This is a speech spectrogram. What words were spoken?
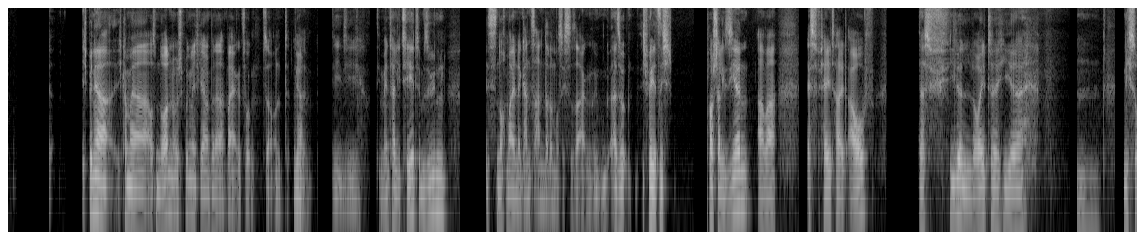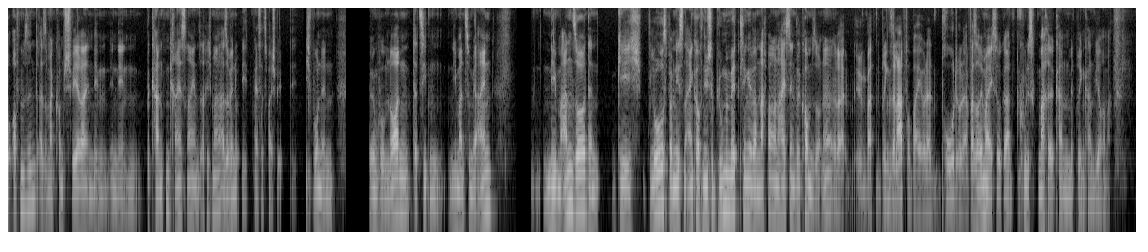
ich bin ja, ich komme ja aus dem Norden ursprünglich, ja, und bin nach Bayern gezogen. So, und Ja. äh, die, die, die Mentalität im Süden ist nochmal eine ganz andere, muss ich so sagen. Also, ich will jetzt nicht pauschalisieren, aber es fällt halt auf, dass viele Leute hier hm, nicht so offen sind. Also man kommt schwerer in den, in den Bekanntenkreis rein, sag ich mal. Also wenn du, als als Beispiel, ich wohne in irgendwo im Norden, da zieht ein, niemand zu mir ein, nebenan so, dann gehe ich los beim nächsten Einkauf, nehme ich eine Blume mit, klingel beim Nachbarn und heiße den willkommen so, ne? Oder irgendwas, bring Salat vorbei oder Brot oder was auch immer ich so gerade Cooles mache, kann, mitbringen kann, wie auch immer.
